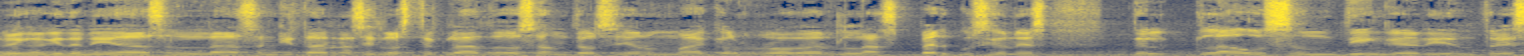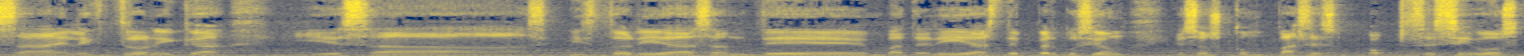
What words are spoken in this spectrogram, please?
Bien, aquí tenías las guitarras y los teclados ante el señor Michael Roder, las percusiones del Klaus Dinger y entre esa electrónica y esas historias de baterías de percusión, esos compases obsesivos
